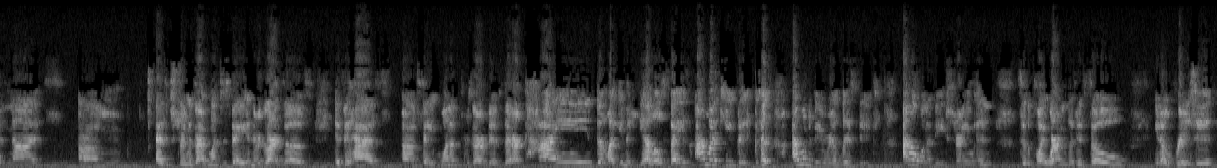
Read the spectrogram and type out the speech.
am not um, as extreme as I want to say in the regards of if it has, um, say, one of the preservatives that are kind of like in a yellow space, I might keep it because I want to be realistic. I don't want to be extreme and to the point where I'm living so, you know, rigid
